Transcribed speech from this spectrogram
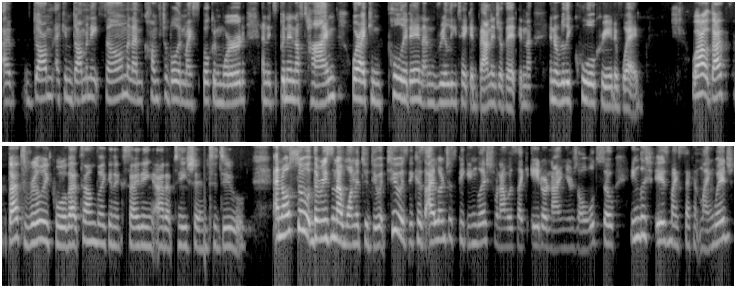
I've dom I can dominate film and I'm comfortable in my spoken word and it's been enough time where I can pull it in and really take advantage of it in a in a really cool creative way. Wow, that's that's really cool. That sounds like an exciting adaptation to do. And also the reason I wanted to do it too is because I learned to speak English when I was like 8 or 9 years old. So English is my second language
